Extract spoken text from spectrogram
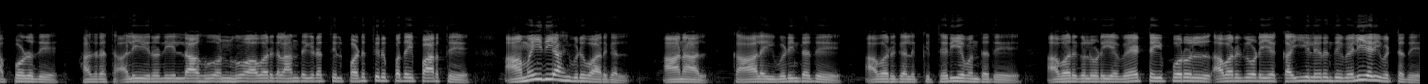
அப்பொழுது ஹசரத் அலி ரலியல்லாஹு அன்ஹு அவர்கள் அந்த இடத்தில் படுத்திருப்பதை பார்த்து அமைதியாகி விடுவார்கள். ஆனால் காலை விடிந்தது அவர்களுக்கு தெரிய வந்தது. அவர்களுடைய வேட்டை பொருள் அவர்களுடைய கையிலிருந்து வெளியேறிவிட்டது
